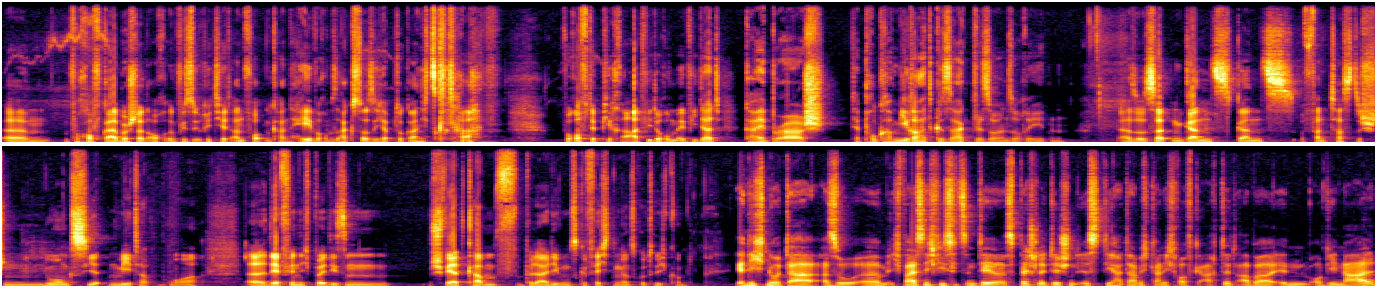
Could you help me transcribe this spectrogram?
Ähm, worauf Guybrush dann auch irgendwie so irritiert antworten kann, hey, warum sagst du das? Ich habe doch gar nichts getan. Worauf der Pirat wiederum erwidert, Guybrush, der Programmierer hat gesagt, wir sollen so reden. Also es hat einen ganz, ganz fantastischen, nuancierten Meta-Humor, äh, der, finde ich, bei diesen Schwertkampf-Beleidigungsgefechten ganz gut durchkommt. Ja, nicht nur da. Also ähm, ich weiß nicht, wie es jetzt in der Special Edition ist. Die da habe ich gar nicht drauf geachtet. Aber im Original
